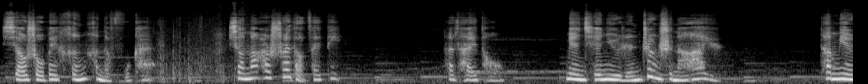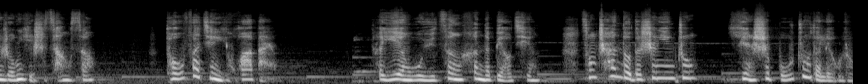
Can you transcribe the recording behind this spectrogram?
小手被狠狠地拂开。小男孩摔倒在地，他抬头，面前女人正是那阿宇，她面容已是沧桑，头发竟已花白，她厌恶与憎恨的表情从颤抖的声音中掩饰不住的流露。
